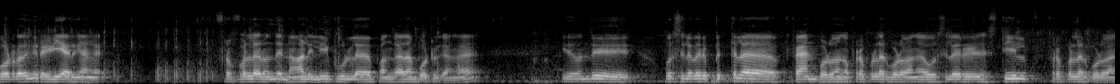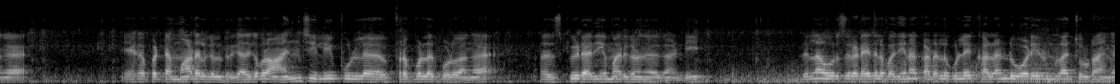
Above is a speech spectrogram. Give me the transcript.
போடுறதுக்கு ரெடியாக இருக்காங்க. ப்ரொஃபல்லர் வந்து நாலு லீப் உள்ள பங்காக தான் போட்டிருக்காங்க. இது வந்து ஒரு சில பேர் பித்தளை ஃபேன் போடுவாங்க ப்ரொப்பல்லர் போடுவாங்க ஒரு சிலர் ஸ்டீல் ப்ரப்பல்லர் போடுவாங்க. ஏகப்பட்ட மாடல்கள் இருக்குது அதுக்கப்புறம் அஞ்சு லீப் உள்ள ப்ரொப்பல்லர் போடுவாங்க. அது ஸ்பீடு அதிகமாக இருக்கணுங்கிறதுக்காண்டி. இதெல்லாம் ஒரு சில டயத்தில் பார்த்தீங்கன்னா கடலுக்குள்ளே கலண்டு ஓடிடும்லாம் சொல்கிறாங்க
